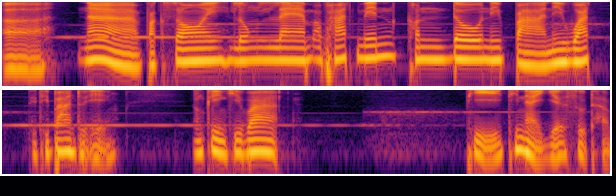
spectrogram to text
เอ่อหน้าปากซอยโรงแรมอพาร์ตเมนต์คอนโดในป่าในวัดหรือที่บ้านตัวเองน้องกรีนคิดว่า ผีที่ไหนเยอะสุดครับ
